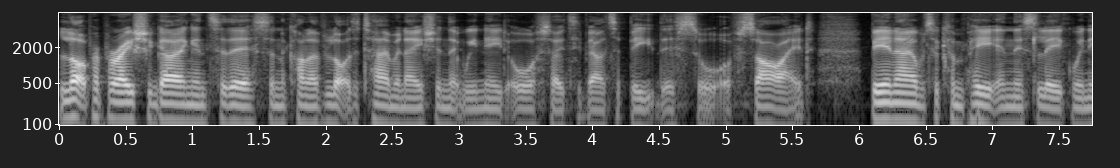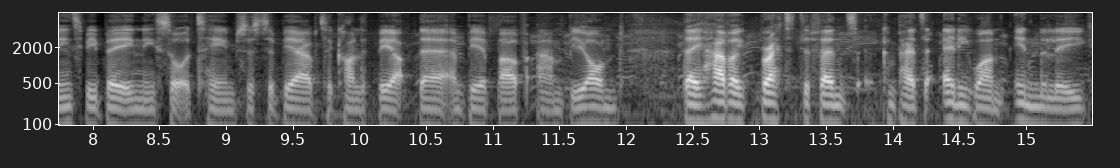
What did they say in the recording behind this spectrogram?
A lot of preparation going into this, and kind of a lot of determination that we need also to be able to beat this sort of side. Being able to compete in this league, we need to be beating these sort of teams just to be able to kind of be up there and be above and beyond. They have a better defence compared to anyone in the league.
